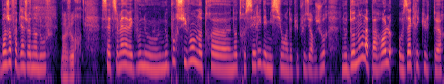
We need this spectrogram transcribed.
Bonjour Fabien Joannolou. Bonjour. Cette semaine avec vous, nous, nous poursuivons notre, euh, notre série d'émissions hein, depuis plusieurs jours. Nous donnons la parole aux agriculteurs.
